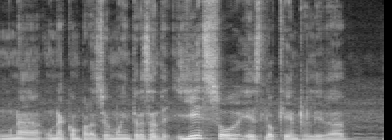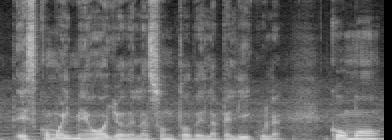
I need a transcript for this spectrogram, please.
una, una comparación muy interesante. Y eso es lo que en realidad es como el meollo del asunto de la película. Como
